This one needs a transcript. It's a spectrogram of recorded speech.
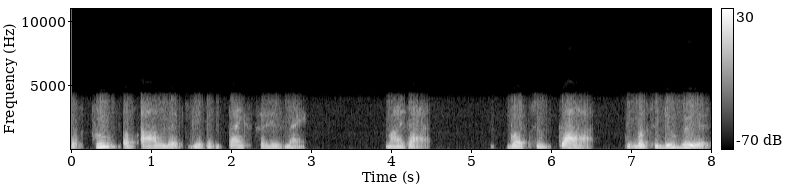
the fruit of our lips, giving thanks to his name. My God. But to God, but to do good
